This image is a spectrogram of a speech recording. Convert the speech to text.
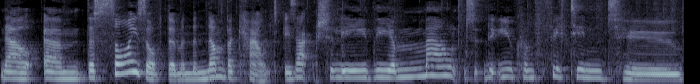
Now, um, the size of them and the number count is actually the amount that you can fit into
